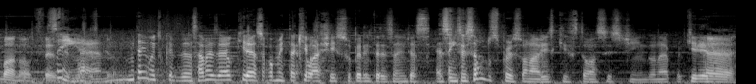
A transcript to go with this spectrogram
Mano, Sim, é, não tem muito o que dançar, mas eu queria só comentar que eu achei super interessante essa, essa inserção dos personagens que estão assistindo, né? Porque é.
